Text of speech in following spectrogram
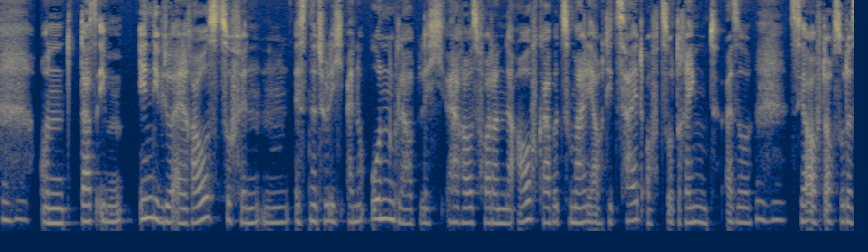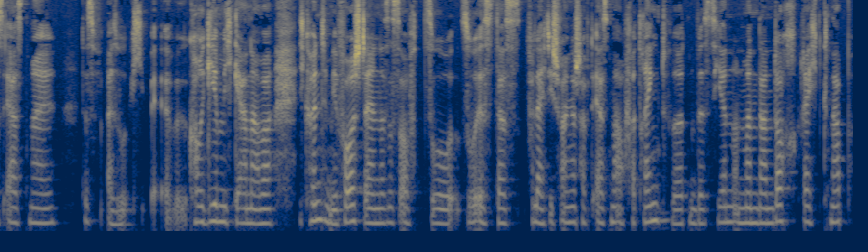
Mhm. Und das eben individuell rauszufinden, ist natürlich eine unglaublich herausfordernde Aufgabe, zumal ja auch die Zeit oft so drängt. Also mhm. ist ja oft auch so, dass erstmal das, also ich äh, korrigiere mich gerne, aber ich könnte mir vorstellen, dass es oft so, so ist, dass vielleicht die Schwangerschaft erstmal auch verdrängt wird ein bisschen und man dann doch recht knapp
